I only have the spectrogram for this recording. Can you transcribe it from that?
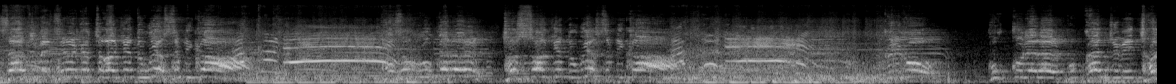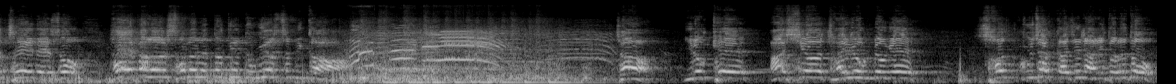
사드 배치를 결정한 게 누구였습니까? 해성국가를 접수한 게 누구였습니까? 그리고 국군의 날 북한 주민 전체에 대해서 해방을 선언했던 게 누구였습니까? 자, 이렇게 아시아 자유혁명의 선구자까지는 아니더라도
